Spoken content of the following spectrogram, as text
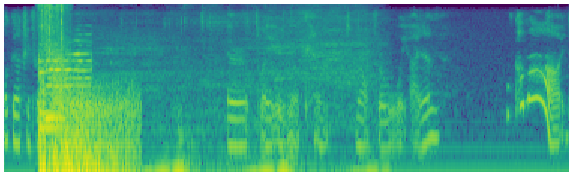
Okay, actually, error player is not count not throw away item. Well, come on!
